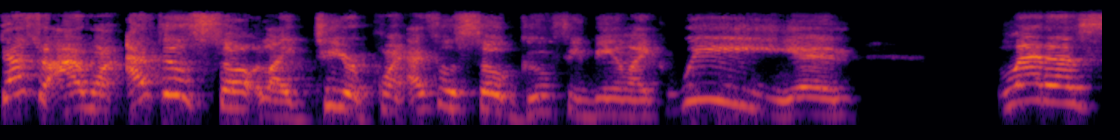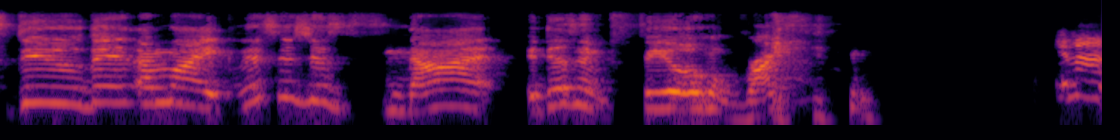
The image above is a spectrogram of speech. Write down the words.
that's what I want. I feel so like to your point. I feel so goofy being like we and let us do this. I'm like, this is just not. It doesn't feel right. And I,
